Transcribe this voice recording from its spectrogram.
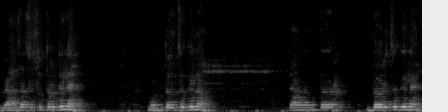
व्याजाचं सूत्र दिलंय मुद्दलचं दिलं त्यानंतर दरचं दिलंय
